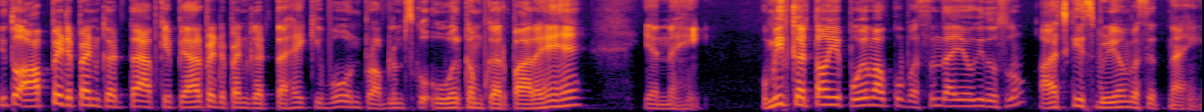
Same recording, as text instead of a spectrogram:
ये तो आप पे डिपेंड करता है, आपके प्यार पे डिपेंड करता है कि वो उन प्रॉब्लम्स को ओवरकम कर पा रहे हैं या नहीं। उम्मीद करता हूँ ये पोएम आपको पसंद आई होगी दोस्तों। आज की इस वीडियो में बस इतना ही।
